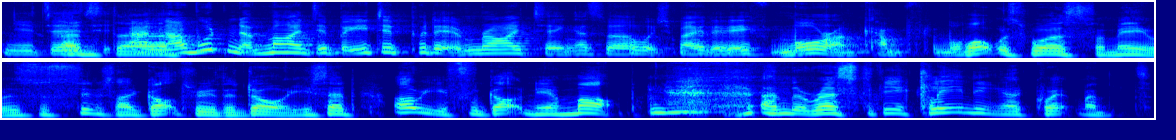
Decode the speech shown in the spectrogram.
You did. And, And, uh, I wouldn't have minded, but you did put it in writing as well, which made it even more uncomfortable. What was worse for me was as soon as I got through the door, you said, Oh, you've forgotten your mop and the rest of your cleaning equipment.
